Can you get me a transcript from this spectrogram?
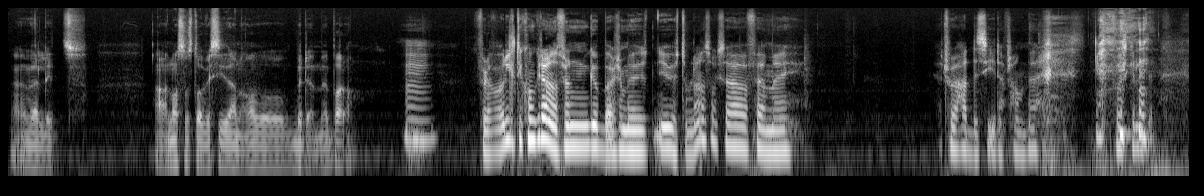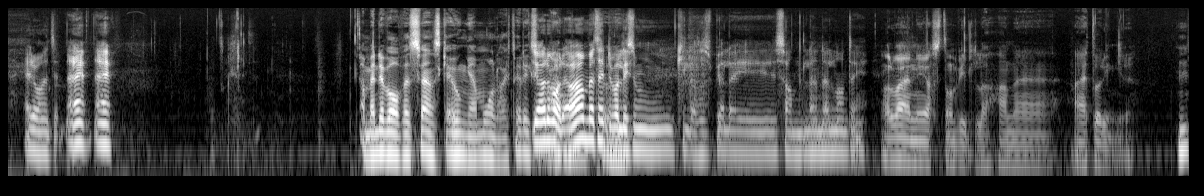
en väldigt, ja, någon som står vid sidan av och bedömer bara. Mm. För det var lite konkurrens från gubbar som är ut- är utomlands också för mig. Jag tror jag hade sidan framme. Lite. Nej, det var inte. Nej, nej. Ja men det var väl svenska unga målvakter liksom. Ja, det var det. Ja, men jag tänkte det var liksom killar som spelar i Sunderland eller någonting. Ja, det var en i Aston Villa, han är, han är ett år yngre. Mm,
